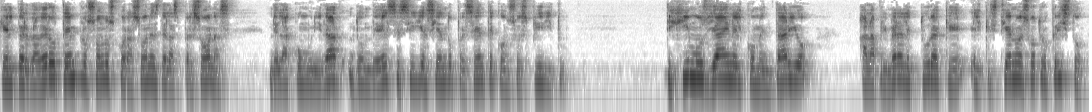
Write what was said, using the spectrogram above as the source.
que el verdadero templo son los corazones de las personas, de la comunidad donde Él se sigue haciendo presente con su espíritu. Dijimos ya en el comentario a la primera lectura que el cristiano es otro Cristo,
